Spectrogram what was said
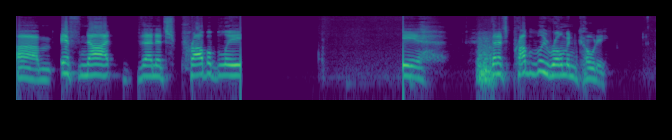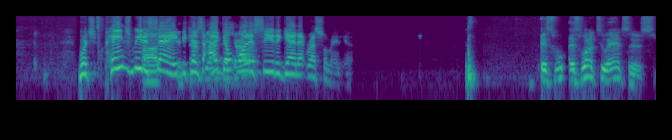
Um, if not, then it's probably then it's probably Roman Cody. Which pains me to Uh, say because I don't want to see it again at WrestleMania. it's it's one of two answers,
